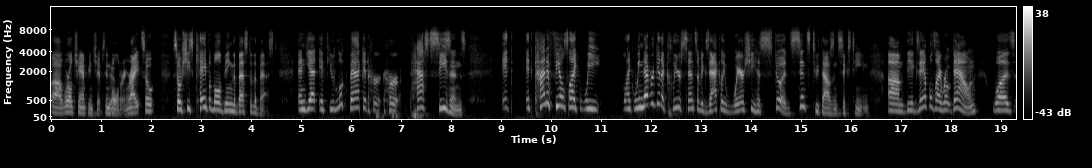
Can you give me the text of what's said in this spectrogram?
uh, World Championships in yeah. bouldering, right? So, so she's capable of being the best of the best. And yet, if you look back at her her past seasons, it it kind of feels like we like we never get a clear sense of exactly where she has stood since 2016. Um, the examples I wrote down was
